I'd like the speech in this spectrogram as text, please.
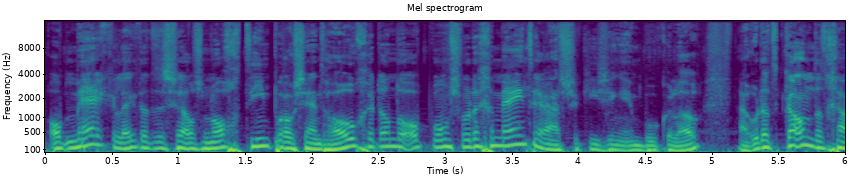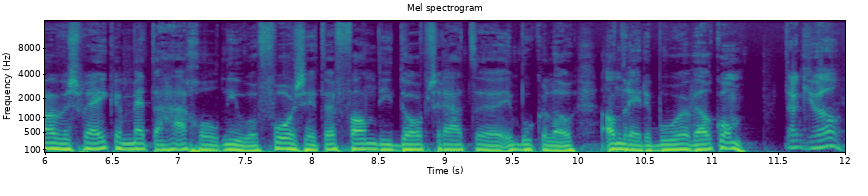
Opmerkelijk, dat is zelfs nog 10% hoger dan de opkomst voor de gemeenteraadsverkiezingen in Boekelo. Nou, hoe dat kan, dat gaan we bespreken met de hagelnieuwe voorzitter van die dorpsraad eh, in Boekelo, André de Boer. Welkom. Dankjewel.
